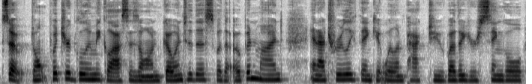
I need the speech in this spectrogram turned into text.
So don't put your gloomy glasses on. Go into this with an open mind, and I truly think it will impact you whether you're single,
